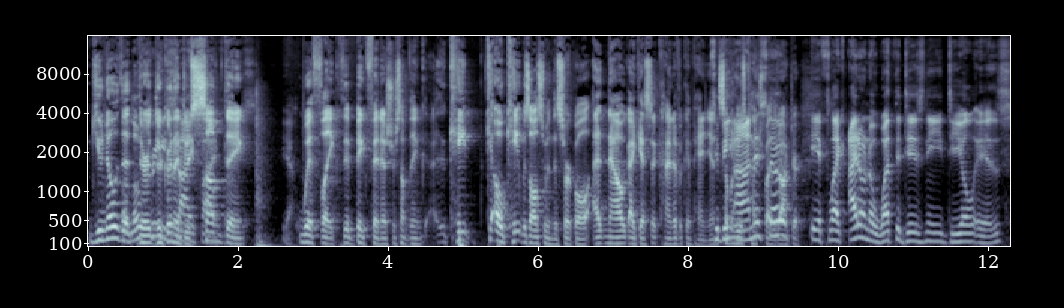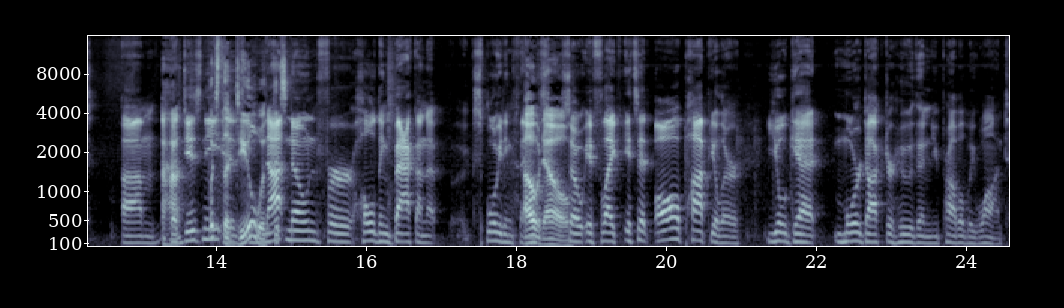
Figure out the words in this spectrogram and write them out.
you know that they're they're going to do something things. Yeah. with like the big finish or something. Kate, oh, Kate was also in the circle. Uh, Now I guess a kind of a companion, To be someone who's honest, touched by though, the doctor. if like I don't know what the Disney deal is, um, Uh-huh. but Disney What's the is deal with not this? known for holding back on exploiting things. Oh, no. So if like it's at all popular, you'll get more Doctor Who than you probably want.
